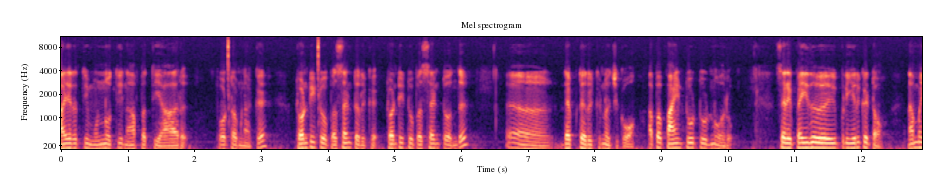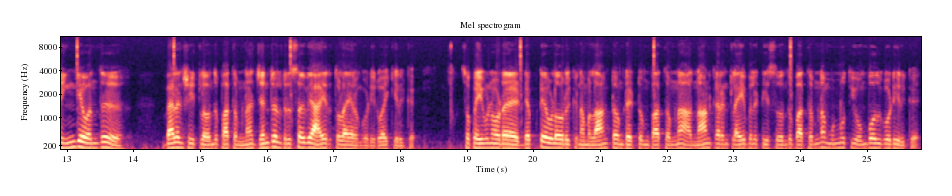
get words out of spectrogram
ஆயிரத்தி முந்நூற்றி நாற்பத்தி ஆறு போட்டோம்னாக்க டுவெண்ட்டி டூ பர்சன்ட் இருக்குது டுவெண்ட்டி டூ பர்சன்ட் வந்து டெப்ட் இருக்குதுன்னு வச்சுக்குவோம். அப்போ பாயிண்ட் டூ டூன்னு வரும். சரி இப்போ இது இப்படி இருக்கட்டும். நம்ம இங்கே வந்து பேலன்ஸ் ஷீட்டில் வந்து பார்த்தோம்னா ஜென்ரல் ரிசர்வே ஆயிரத்தி தொள்ளாயிரம் கோடி ரூபாய்க்கு இருக்குது ஸோ இப்போ இவனோட டெப்ட் எவ்வளோ இருக்குது நம்ம லாங் டேர்ம் டெட்டும் பார்த்தோம்னா நான் கரண்ட் லைபிலிட்டிஸ் வந்து பார்த்தோம்னா முந்நூற்றி ஒம்பது கோடி இருக்குது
